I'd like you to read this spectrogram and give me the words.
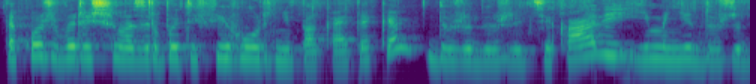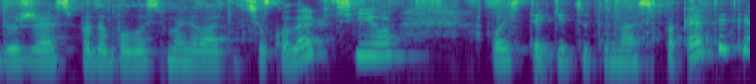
Також вирішила зробити фігурні пакетики, дуже-дуже цікаві, і мені дуже-дуже сподобалось малювати цю колекцію. Ось такі тут у нас пакетики.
